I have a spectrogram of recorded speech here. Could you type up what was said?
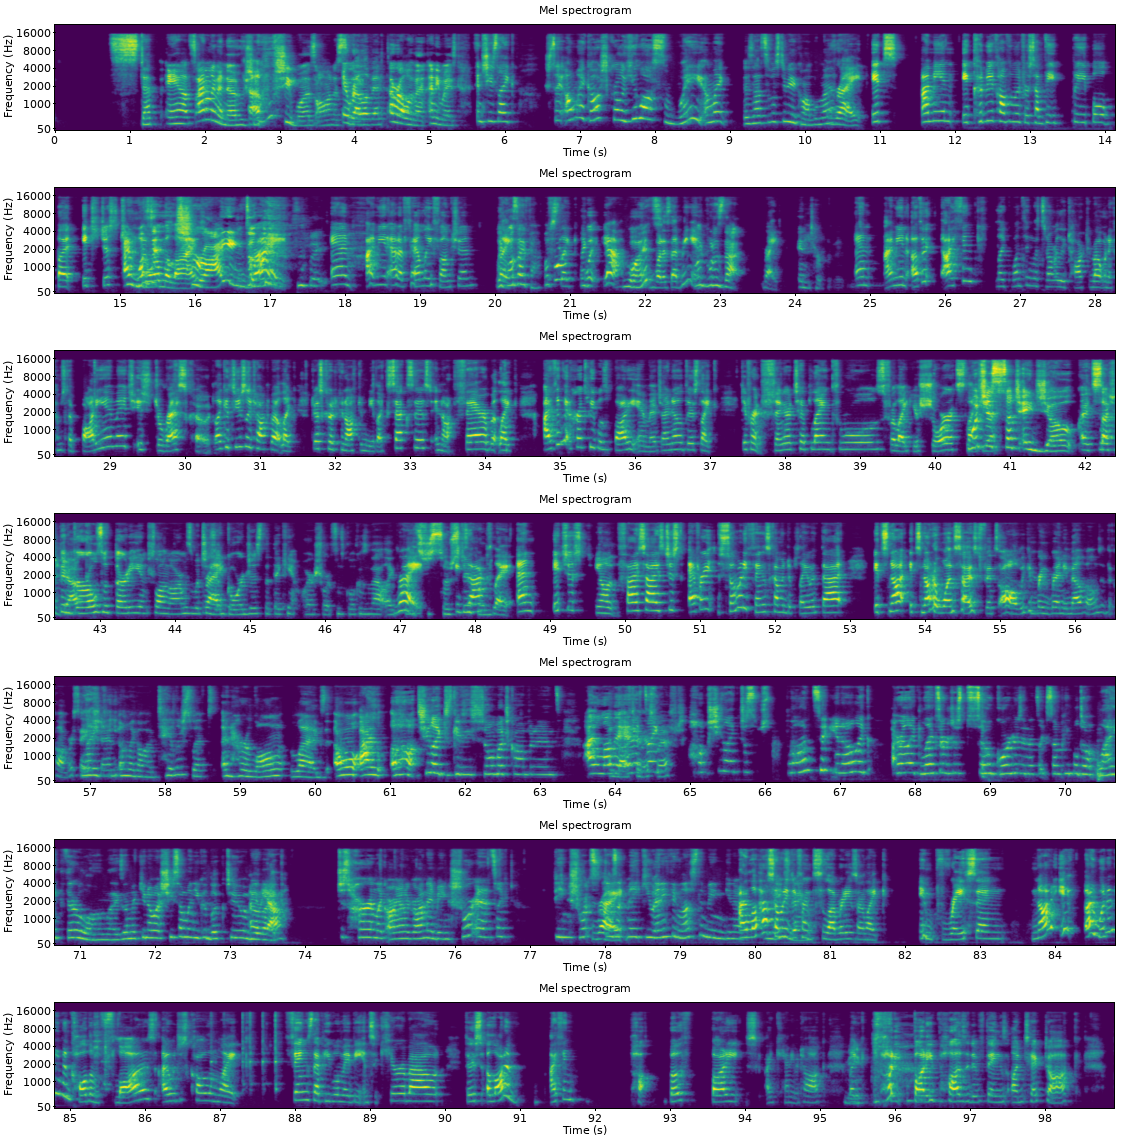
step aunts. I don't even know who she Oh. she was, honestly. Irrelevant. Irrelevant. Anyways. And she's like, she's like, oh my gosh, girl, you lost weight. I'm like, is that supposed to be a compliment? Right. It's I mean, it could be a compliment for some pe- people, but it's just too I wasn't normalized. trying to Right. weight. and I mean, at a family function, Like, like, was I fat before? just like, what, yeah. what? What does that mean? like what is that right. Interpreted? And I mean, other, I think like one thing that's not really talked about when it comes to body image is dress code. Like, it's usually talked about like dress code can often be like sexist and not fair, but like, I think it hurts people's body image. I know there's like different fingertip length rules for like your shorts, like which your- is such a joke. It's such like a the joke. girls with 30 inch long arms, which is like gorgeous that they can't wear shorts in school because of that. Like, Right. it's just so stupid. Exactly. And it's just, you know, thigh size, just every so many things come into play with that. It's not it's not a one size fits all. We can bring Brandy Melville into the conversation. Like, oh my god, Taylor Swift and her long legs. Oh, I, oh, she like just gives you so much confidence. I I love love it. and Taylor it's like, Swift. oh, she like just wants it, you know, like her like legs are just so gorgeous. And it's like some people don't like their long legs. I'm like, you know what? She's someone you could look to and be Oh, like, yeah. just her and like Ariana Grande being short. And it's like, being short Right. doesn't make you anything less than being, you know. I love how so many different celebrities are like embracing not I wouldn't even call them flaws. I would just call them like things that people may be insecure about. There's a lot of I think po- both body I can't even talk. Me. like body body positive things on TikTok.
